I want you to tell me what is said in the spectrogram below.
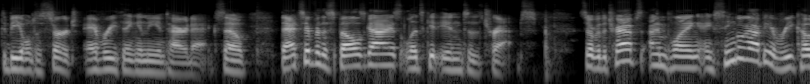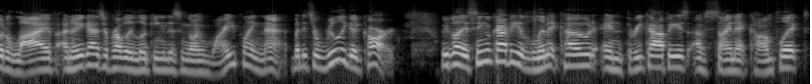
to be able to search everything in the entire deck. So that's it for the spells, guys. Let's get into the traps. So for the traps, I'm playing a single copy of Recode Alive. I know you guys are probably looking at this and going, why are you playing that? But it's a really good card. We play a single copy of Limit Code and three copies of Cynet Conflict.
